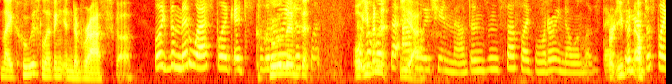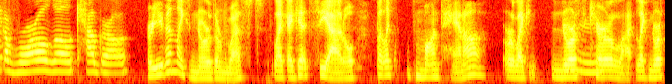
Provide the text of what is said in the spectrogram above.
like who is living in Nebraska? like the Midwest, like it's Who literally lives just in- like. Well, even like, the yeah, Appalachian Mountains and stuff, like literally no one lives there. Or so even you're up- just like a rural little cowgirl. or even like northern west. Like I get Seattle, but like Montana or like North Mhm. Carolina, like North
